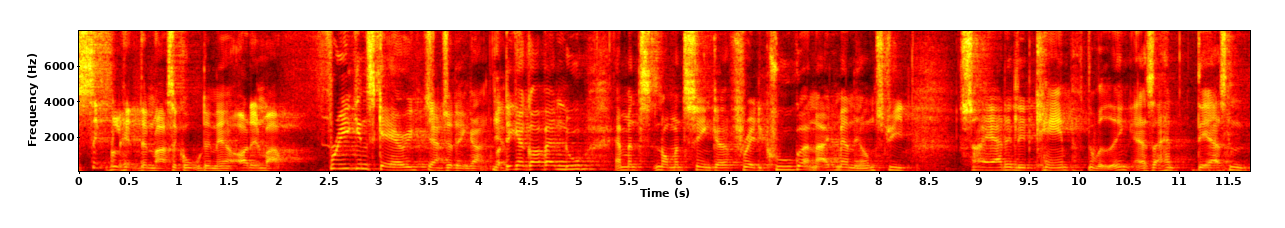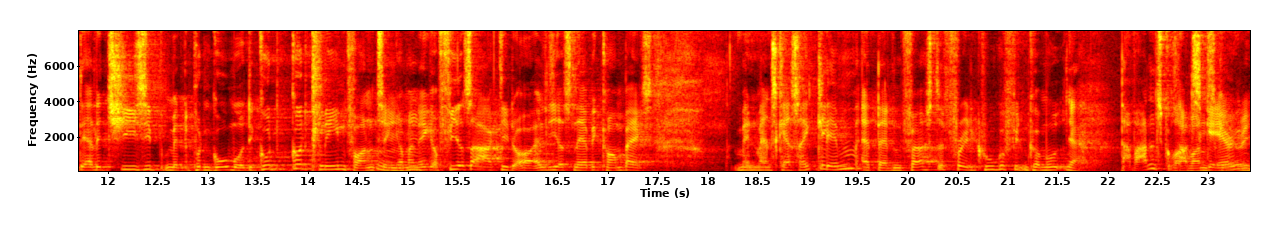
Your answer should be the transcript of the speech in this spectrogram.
simpelthen den var så god den her, og den var freaking scary, synes Ja. jeg dengang. Ja. Og det kan godt være nu, at man, når man tænker Freddy Krueger og Nightmare on Elm Street, så er det lidt camp, du ved, ikke? Altså, han, det, er sådan, det er lidt cheesy, men på den gode måde. Det er good, good clean fun, tænker Mhm. man, ikke? Og 80'er-agtigt, og alle de her snappy comebacks. Men man skal altså ikke glemme, at da den første Freddy Krueger film kom ud, Ja. der var den sgu ret scary. scary.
